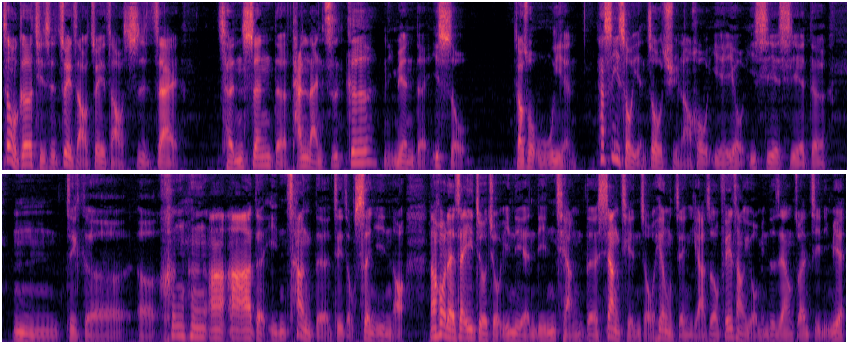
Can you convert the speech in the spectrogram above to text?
这首歌其实最早最早是在陈升的《贪婪之歌》里面的一首，叫做《无言》。它是一首演奏曲，然后也有一些些的，嗯，这个呃，哼哼啊啊的吟唱的这种声音哦。那后来在一九九一年，林强的《向前走》用真亚这首非常有名的这张专辑里面，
